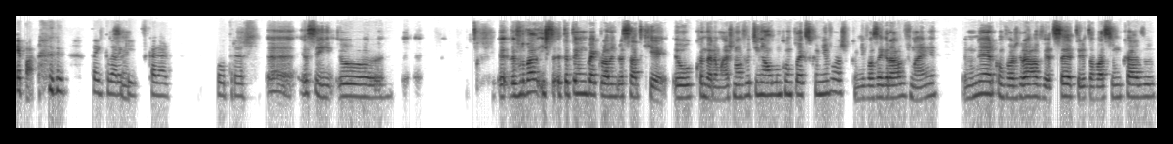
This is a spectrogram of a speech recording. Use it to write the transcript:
epá, tenho que dar Sim. aqui, se calhar, outras? É, assim, eu... É, na verdade, isto até tem um background engraçado que é, eu quando era mais nova eu tinha algum complexo com a minha voz, porque a minha voz é grave, não é? É uma mulher com voz grave, etc. Eu estava assim um bocado...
